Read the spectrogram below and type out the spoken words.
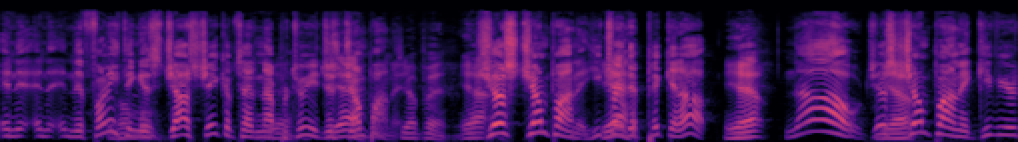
and, and and the funny thing is, Josh Jacobs had an opportunity to just Yeah, jump on it, Jump in. Yeah, just jump on it. He Yeah. tried to pick it up. yeah. No, just Yeah. jump on it. Give your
